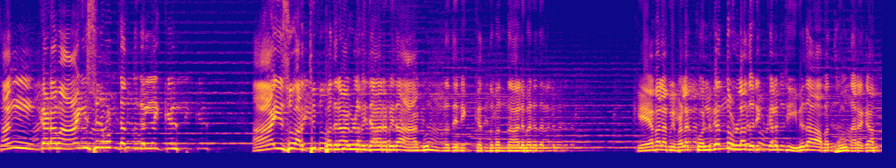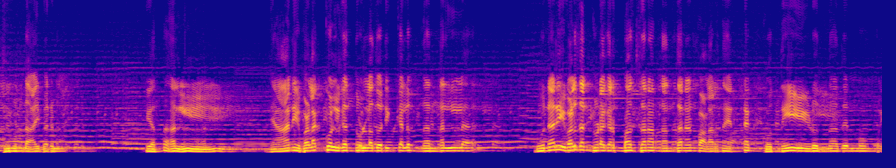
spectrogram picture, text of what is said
സങ്കടം ആയുസിനുമുണ്ടെന്ന് ചൊല്ലി കേൾപ്പിക്കൽ ആയുസ് വർദ്ധിപ്പതിനായുള്ള വിചാരം ഇതാകുന്നത് എനിക്കെന്ന് വന്നാലും വരുതല്ല കേവലം ഇവളെ കൊൽകുന്നുള്ളതൊരിക്കലും ജീവിതാബദ്ധവും നരകാബ്ധിയും ഉണ്ടായി വരും. എന്നാൽ ഞാൻ ഇവളെ കൊൽകുന്നുള്ളതൊരിക്കലും നന്നല്ല. പുനരിവൾ തന്നെ ഗർഭസ്ഥനം നന്ദനൻ വളർന്ന് എന്നെ കൊന്നിയിടുന്നതിന് മുമ്പേ.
